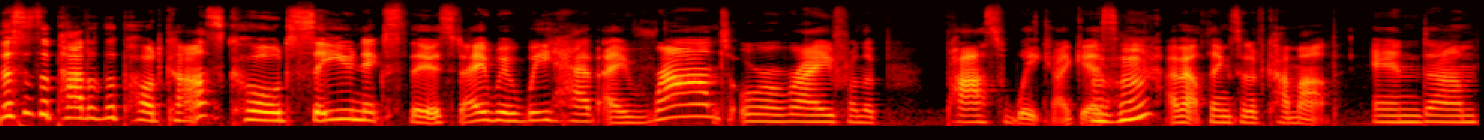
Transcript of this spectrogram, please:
this is a part of the podcast called See You Next Thursday, where we have a rant or a rave from the past week, I guess, about things that have come up. And um,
